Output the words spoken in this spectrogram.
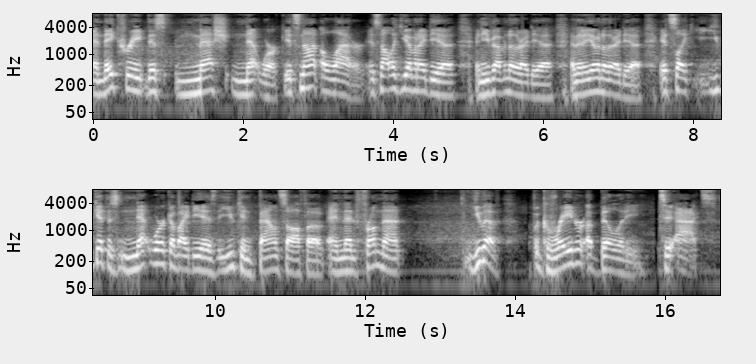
and they create this mesh network. It's not a ladder. It's not like you have an idea and you have another idea and then you have another idea. It's like you get this network of ideas that you can bounce off of. And then from that, you have a greater ability to act.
